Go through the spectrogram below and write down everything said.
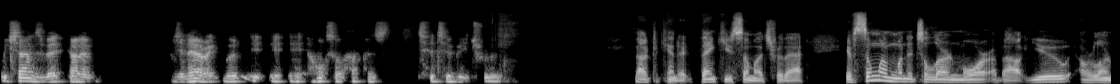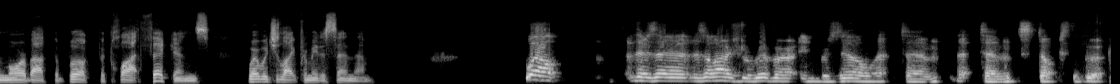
which sounds a bit kind of generic, but it, it also happens to, to be true. Dr. Kendrick, thank you so much for that. If someone wanted to learn more about you or learn more about the book, The Clot Thickens, where would you like for me to send them? Well, there's a there's a large river in Brazil that um, that um, stocks the book.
